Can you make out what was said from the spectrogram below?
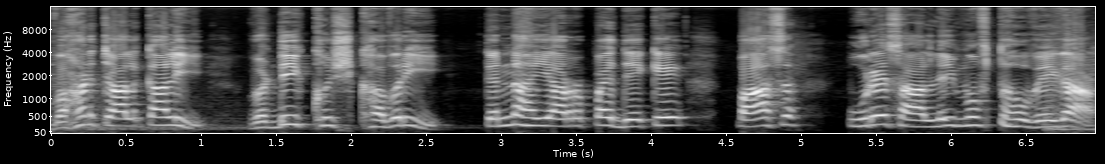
ਵਾਹਨ ਚਾਲਕਾਂ ਲਈ ਵੱਡੀ ਖੁਸ਼ਖਬਰੀ 3000 ਰੁਪਏ ਦੇ ਕੇ ਪਾਸ ਪੂਰੇ ਸਾਲ ਲਈ ਮੁਫਤ ਹੋਵੇਗਾ।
